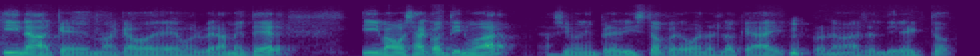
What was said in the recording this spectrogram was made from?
y nada, que me acabo de volver a meter. Y vamos a continuar. Ha sido un imprevisto, pero bueno, es lo que hay. Mm. Problemas del directo.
